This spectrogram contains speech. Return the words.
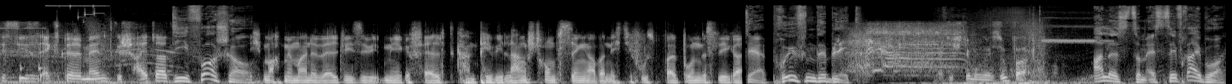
ist dieses Experiment gescheitert. Die Vorschau. Ich mache mir meine Welt, wie sie mir gefällt. Kann Pippi Langstrumpf singen, aber nicht die Fußball-Bundesliga. Der prüfende Blick. Ja, die Stimmung ist super. Alles zum SC Freiburg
